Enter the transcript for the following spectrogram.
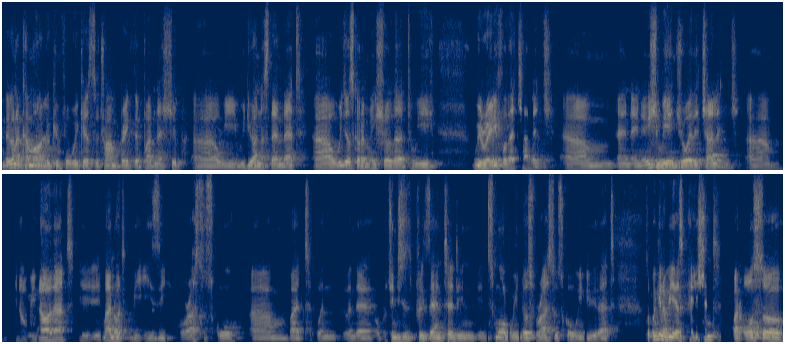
they're gonna come out looking for wickets to try and break the partnership. Uh, we we do understand that. Uh, we just gotta make sure that we we're ready for that challenge, um, and and actually we enjoy the challenge. Um, you know, we know that it might not be easy for us to score, um, but when when the opportunity is presented in, in small windows for us to score, we do that. So we're going to be as patient, but also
